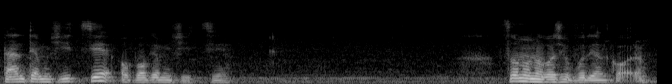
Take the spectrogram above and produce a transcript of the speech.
Tante amicizie o poche amicizie? Sono una voce fuori dal coro.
